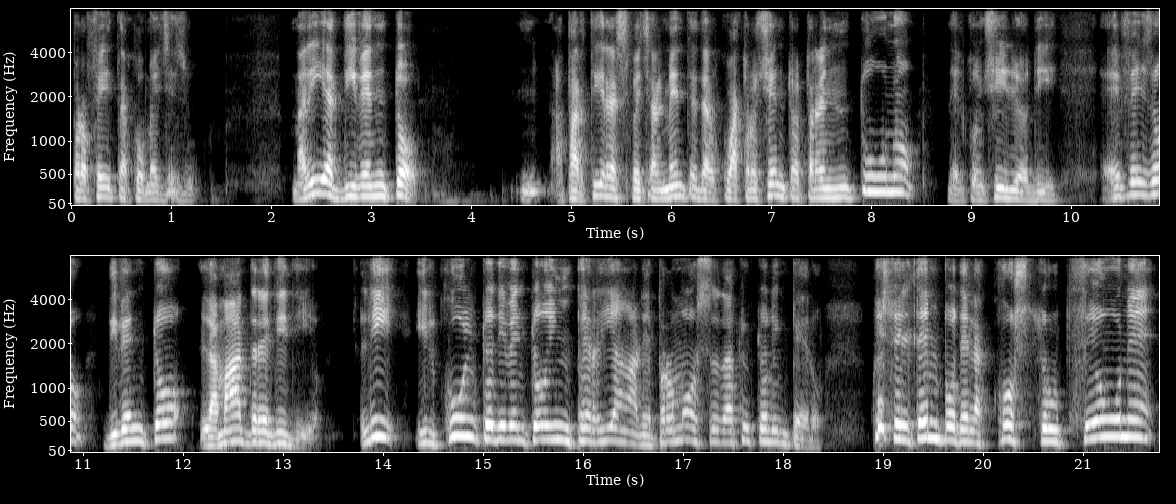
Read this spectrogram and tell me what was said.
profeta come Gesù. Maria diventò, a partire specialmente dal 431, nel concilio di Efeso, diventò la madre di Dio. Lì il culto diventò imperiale, promosso da tutto l'impero. Questo è il tempo della costruzione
